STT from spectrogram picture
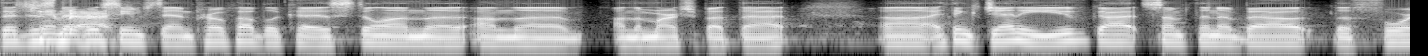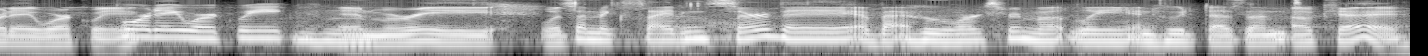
just Came never back. seems to end. ProPublica is still on the on the on the march about that. Uh, I think Jenny, you've got something about the four day work week, Four day work week. and Marie, what's Some exciting survey about who works remotely and who doesn't. okay?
